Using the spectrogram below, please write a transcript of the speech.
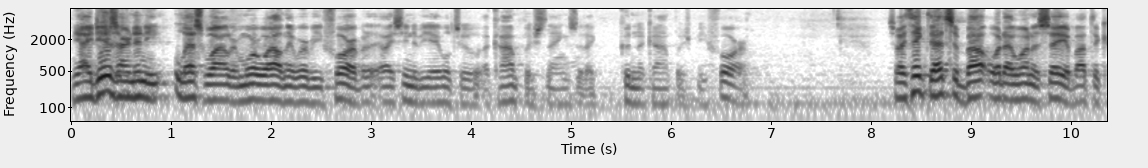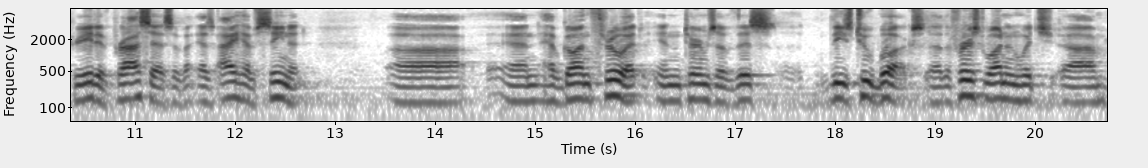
the ideas aren't any less wild or more wild than they were before, but I seem to be able to accomplish things that I couldn't accomplish before. So I think that's about what I want to say about the creative process of, as I have seen it uh, and have gone through it in terms of this, these two books. Uh, the first one in which um,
